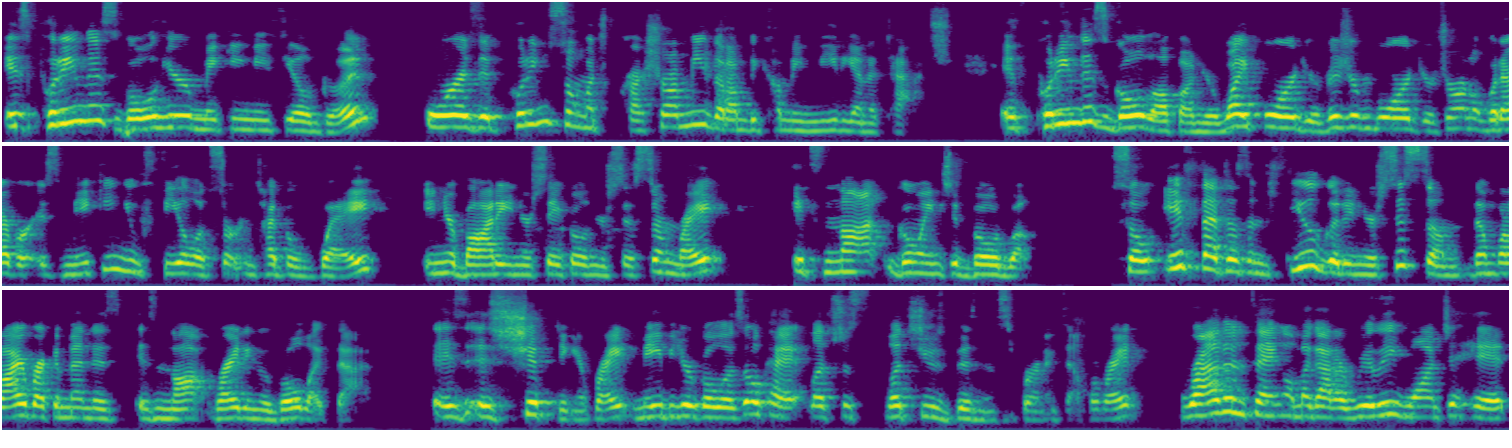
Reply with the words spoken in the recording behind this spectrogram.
Is putting this goal here making me feel good? Or is it putting so much pressure on me that I'm becoming needy and attached? If putting this goal up on your whiteboard, your vision board, your journal, whatever, is making you feel a certain type of way in your body, in your sacral, in your system, right? It's not going to bode well. So if that doesn't feel good in your system, then what I recommend is is not writing a goal like that. Is is shifting it, right? Maybe your goal is okay, let's just let's use business for an example, right? Rather than saying, "Oh my god, I really want to hit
